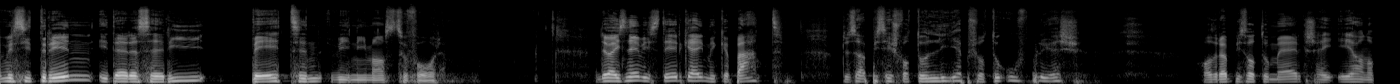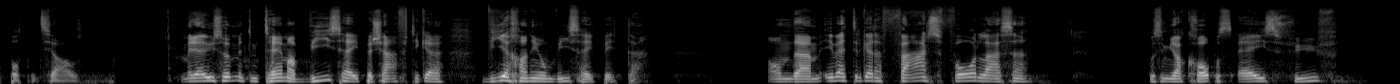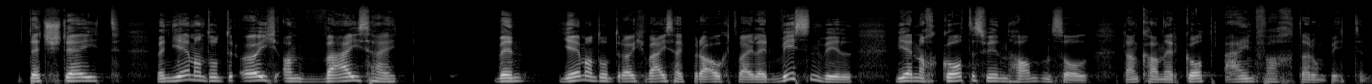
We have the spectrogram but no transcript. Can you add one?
Hey, wir sind drin in dieser Serie Beten wie niemals zuvor. Und ich weiß nicht, wie es dir geht mit Gebet. Ob das etwas ist, was du liebst, was du aufblühst. Oder etwas, was du merkst, hey, ich habe noch Potenzial. Wir haben uns heute mit dem Thema Weisheit beschäftigen. Wie kann ich um Weisheit bitten? Und ähm, ich werde dir gerne einen Vers vorlesen aus dem Jakobus 1, 5. Dort steht, wenn jemand unter euch an Weisheit, wenn jemand unter euch Weisheit braucht, weil er wissen will, wie er nach Gottes Willen handeln soll, dann kann er Gott einfach darum bitten.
